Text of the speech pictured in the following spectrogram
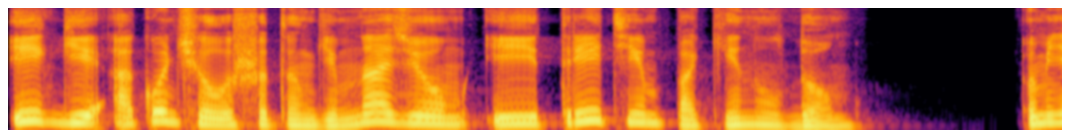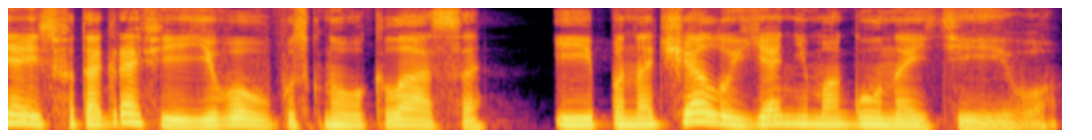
Игги окончил Шоттенгимназиум и третьим покинул дом. У меня есть фотографии его выпускного класса, и поначалу я не могу найти его,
